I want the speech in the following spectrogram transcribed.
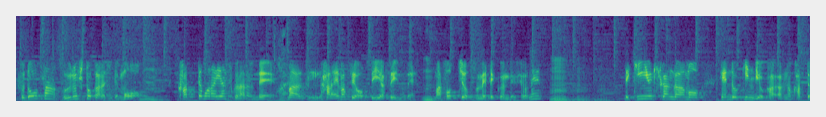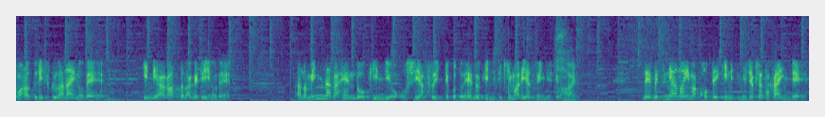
不動産売る人からしてもうん。買ってもらいやすくなるんで、はい。まあ、払えますよって言いやすいので、うん。まあ、そっちを進めていくんですよね。うんうん。で金融機関側も変動金利をかあの買ってもらうとリスクがないのでうん。金利上がったら上げていいのであのみんなが変動金利を押しやすいっていうことで変動金利って決まりやすいんですよ。はい。で別にあの今、固定金利ってめちゃくちゃ高いんで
